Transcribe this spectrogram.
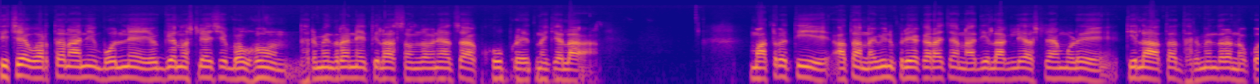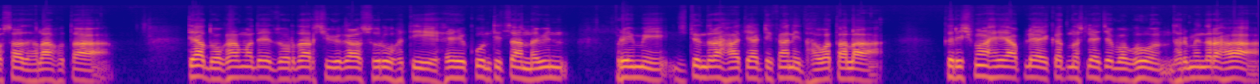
तिचे वर्तन आणि बोलणे योग्य नसल्याचे बघून धर्मेंद्राने तिला समजवण्याचा खूप प्रयत्न केला. मात्र ती आता नवीन प्रियकराच्या नादी लागली असल्यामुळे तिला आता धर्मेंद्र नकोसा झाला होता. त्या दोघांमध्ये जोरदार शिवीगाळ सुरू होती हे ऐकून तिचा नवीन प्रेमी जितेंद्र हा त्या ठिकाणी धावत आला. करिश्मा हे आपले ऐकत नसल्याचे बघून धर्मेंद्र हा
